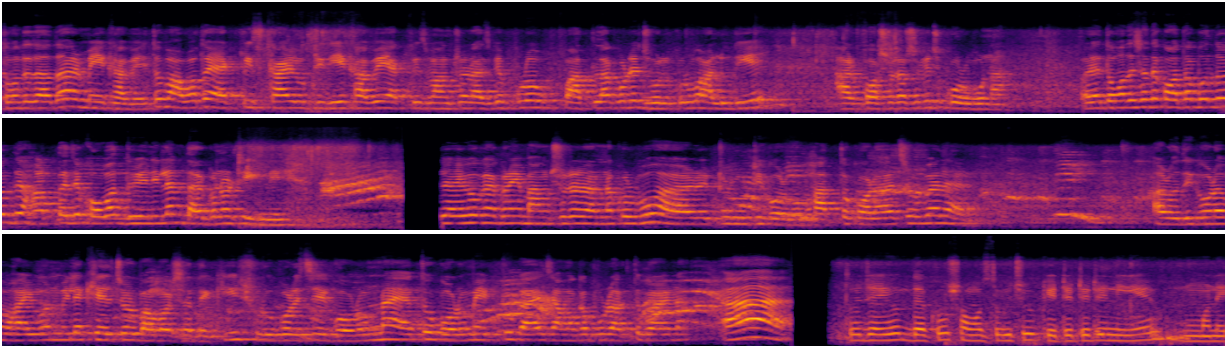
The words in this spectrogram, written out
তোমাদের দাদা আর মেয়ে খাবে। তো বাবা তো এক পিস খায়, রুটি দিয়ে খাবে, এক পিস মাংস, আর আজকে পুরো পাতলা করে ঝোল করব আলু দিয়ে, আর কষা টসা কিছু করব না। মানে তোমাদের সাথে কথা বলতে বলতে হাতটা যে কবার ধুয়ে নিলাম, তার কোনো ঠিক নেই। যাই হোক, এখন এই মাংসটা রান্না করব, আর একটু রুটি করব। ভাত তো করা আছে ওবেলার আর ওদিকে ওরা ভাই বোন মিলে খেলছে ওর বাবার সাথে। কি শুরু করেছে? গরম না? এত গরমে একটু গায়ে জামা কাপড় রাখতে পারে না। হ্যাঁ। তো যাই হোক, দেখো সমস্ত কিছু কেটে টেটে নিয়ে মানে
